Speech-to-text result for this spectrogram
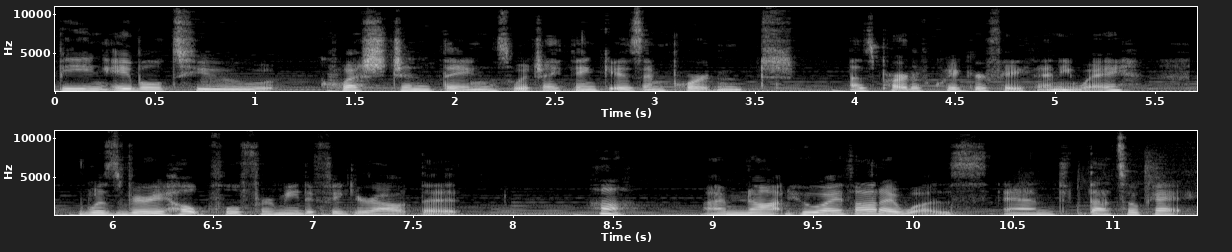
Being able to question things, which I think is important as part of Quaker faith anyway, was very helpful for me to figure out that, huh, I'm not who I thought I was, and that's okay.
